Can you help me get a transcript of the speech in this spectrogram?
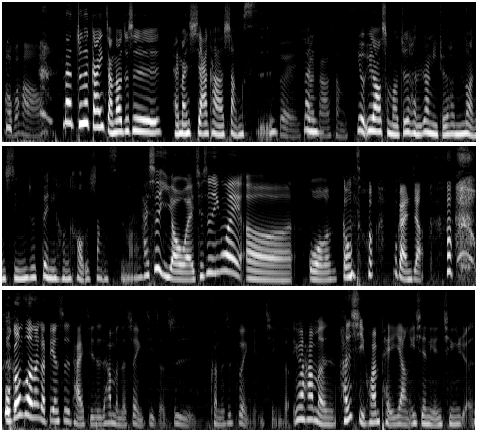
好不好？那就是刚一讲到，就是还蛮瞎咖的上司。对，瞎咖上司。你有遇到什么就是很让你觉得很暖心，就是对你很好的上司吗？还是有哎、欸，其实因为呃。我工作 不敢讲，我工作的那个电视台，其实他们的摄影记者是可能是最年轻的，因为他们很喜欢培养一些年轻人，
